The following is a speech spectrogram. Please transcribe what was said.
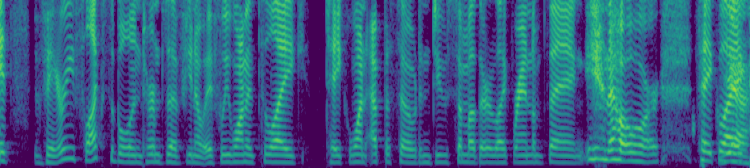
it's very flexible in terms of, you know, if we wanted to like take one episode and do some other like random thing, you know, or take like Yeah.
